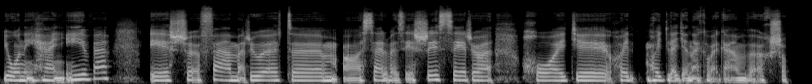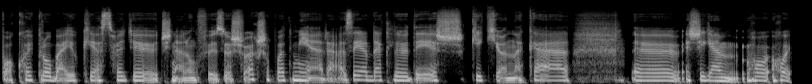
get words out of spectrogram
jó néhány éve, és felmerült a szervezés részéről, hogy, hogy, hogy legyenek vegán workshopok, hogy próbáljuk ki ezt, hogy csinálunk főzős workshopot, milyen rá az érdeklődés, kik jönnek el, és igen, hogy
